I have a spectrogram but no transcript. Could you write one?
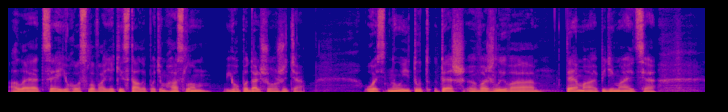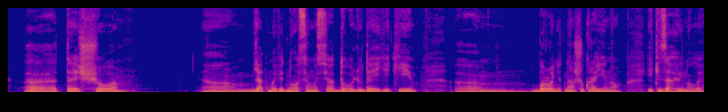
але це його слова, які стали потім гаслом його подальшого життя. Ось, ну і тут теж важлива тема підіймається те, що е, як ми відносимося до людей, які е, боронять нашу країну, які загинули.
